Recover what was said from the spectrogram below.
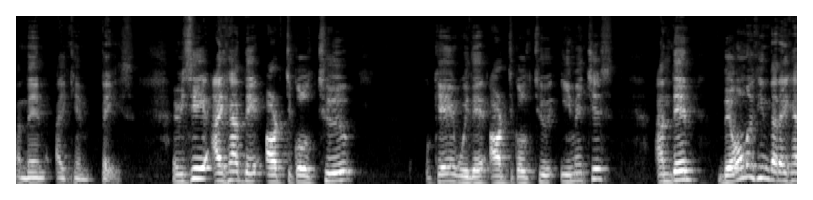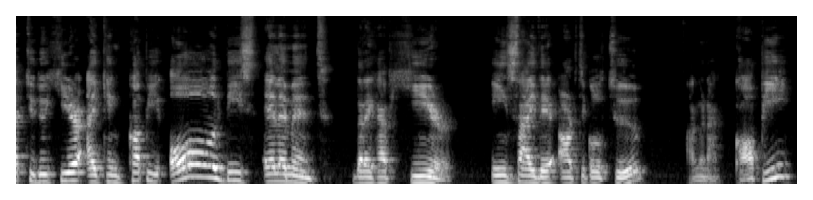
and then I can paste. And you see, I have the article 2, okay, with the article 2 images. And then the only thing that I have to do here, I can copy all these elements that I have here inside the article 2 I'm gonna copy.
